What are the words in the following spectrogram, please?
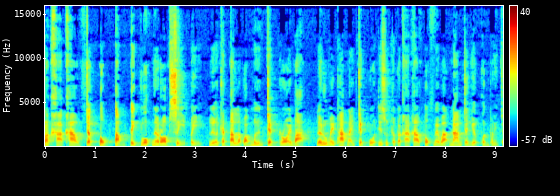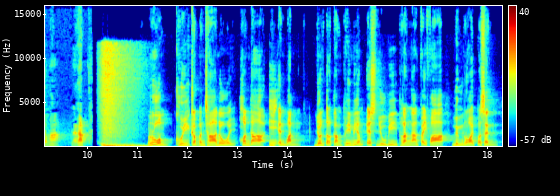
ราคาข้าวจะตกต่ำติดลบในรอบ 4 ปี เหลือแค่ตันละกว่า 1,700 บาท แล้วรู้ไหมภาคไหนเจ็บปวดที่สุดกับราคาข้าวตกไม่ว่าน้ำจะเยอะผลผลิตจะมากนะครับ ร่วมคุยกับบัญชาโดย Honda EN1 ยนตรกรรมพรีเมียม SUV พลังงานไฟฟ้า 100%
